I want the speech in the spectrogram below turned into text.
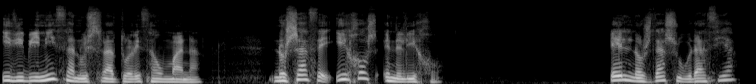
y diviniza nuestra naturaleza humana. Nos hace hijos en el Hijo. Él nos da su gracia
